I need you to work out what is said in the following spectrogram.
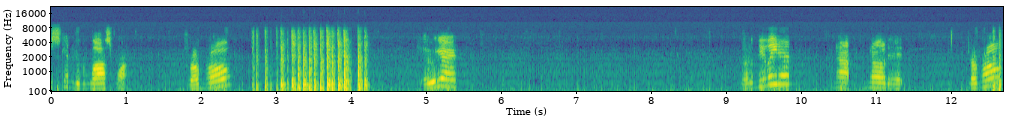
this is to be the last one? Drum roll. Here we go. Right the end? Nah, not it. Drum roll.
